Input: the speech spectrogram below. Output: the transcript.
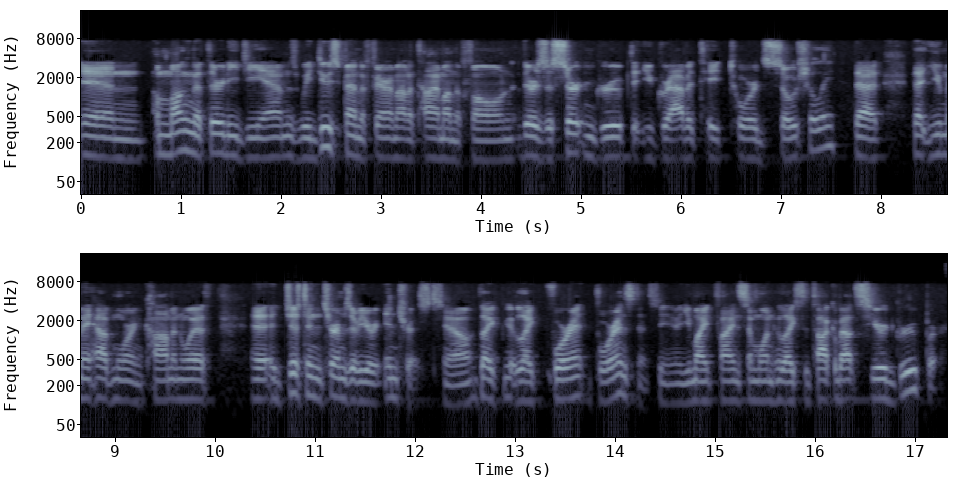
And among the 30 GMs, we do spend a fair amount of time on the phone. There's a certain group that you gravitate towards socially that that you may have more in common with uh, just in terms of your interests, you know, like like for for instance, you know, you might find someone who likes to talk about seared grouper.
